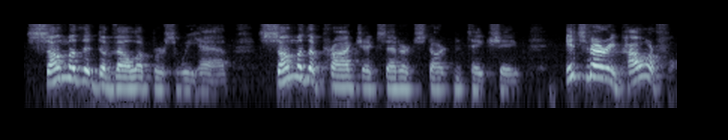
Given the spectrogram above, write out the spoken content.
Some of the developers we have, some of the projects that are starting to take shape. It's very powerful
